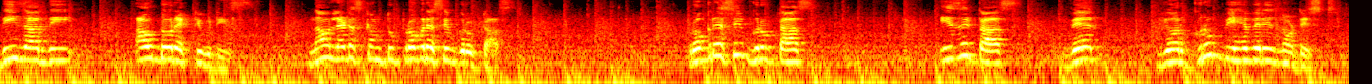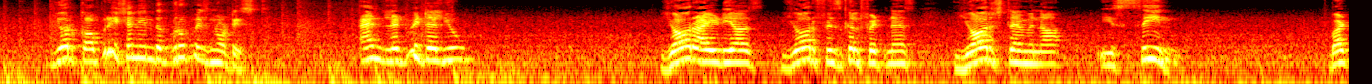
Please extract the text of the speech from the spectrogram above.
These are the outdoor activities. Now let us come to progressive group tasks. Progressive group task is a task where your group behavior is noticed, your cooperation in the group is noticed, and let me tell you, your ideas, your physical fitness, your stamina is seen. But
